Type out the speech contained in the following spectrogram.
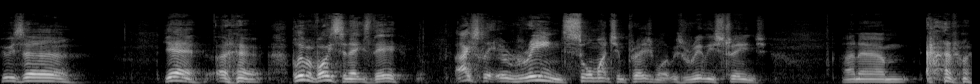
Who's, uh, yeah, blew my voice the next day. Actually, it rained so much in Presmore, it was really strange. And um, I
